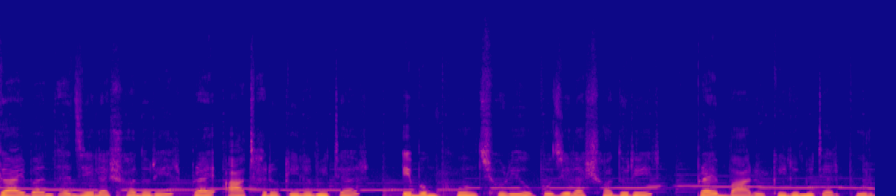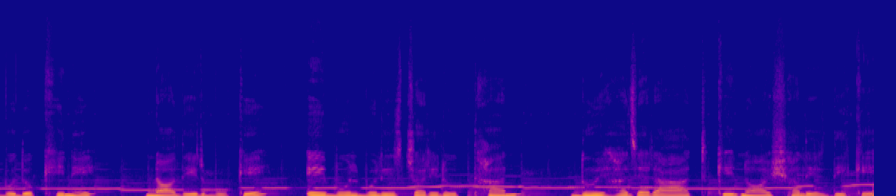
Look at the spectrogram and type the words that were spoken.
গাইবান্ধা জেলা সদরের প্রায় আঠারো কিলোমিটার এবং ফুলছড়ি উপজেলা সদরের প্রায় বারো কিলোমিটার পূর্ব দক্ষিণে নদীর বুকে এই বুলবুলির চরের উত্থান দুই হাজার আট কি নয় সালের দিকে।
